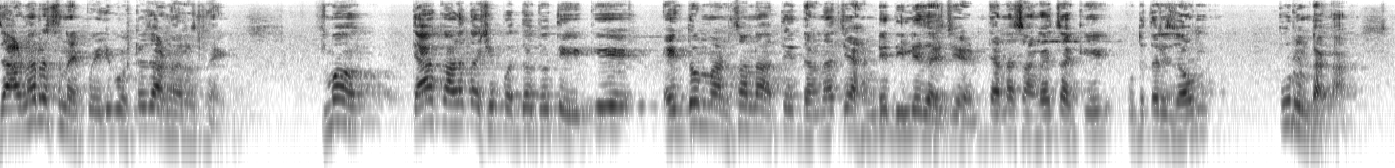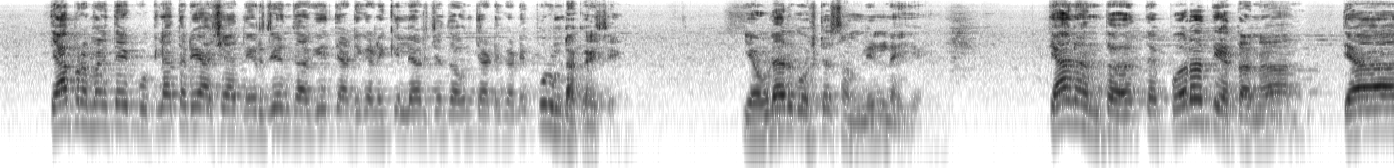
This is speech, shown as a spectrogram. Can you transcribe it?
जाणारच नाही पहिली गोष्ट जाणारच नाही. मग त्या काळात अशी पद्धत होती की एक दोन माणसांना ते धनाचे हंडे दिले जायचे आणि त्यांना सांगायचं की कुठेतरी जाऊन पुरून टाका. त्याप्रमाणे ते कुठल्या तरी अशा निर्जन जागी त्या ठिकाणी किल्ल्यावरचे जाऊन त्या ठिकाणी पुरून टाकायचे. एवढ्यावर गोष्ट समलेली नाही आहे त्यानंतर ते परत येताना त्या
